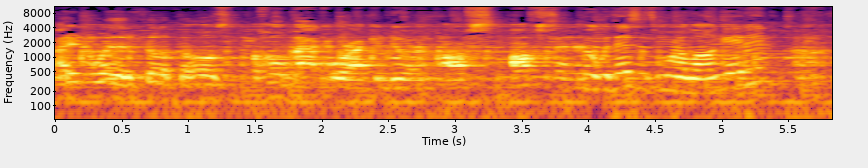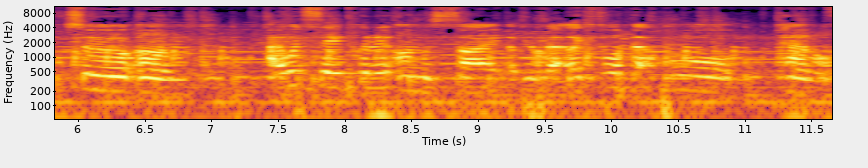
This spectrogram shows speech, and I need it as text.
I didn't know whether to fill up the whole, the whole back or I can do her off, off center. But with this, it's more elongated. So um, I would say put it on the side of your back, like fill up that whole panel.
